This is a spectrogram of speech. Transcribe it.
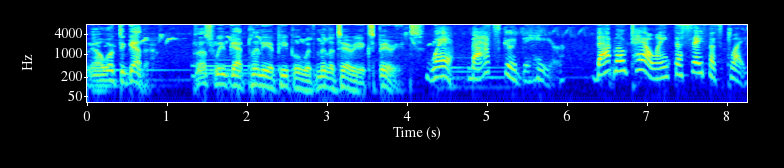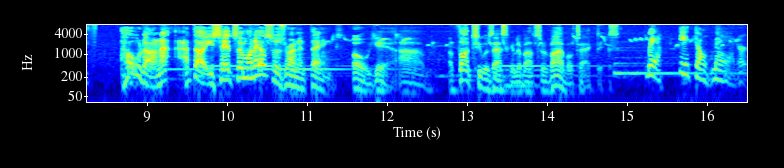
We all work together. Plus, we've got plenty of people with military experience. Well, that's good to hear. That motel ain't the safest place. Hold on, I, I thought you said someone else was running things. Oh, yeah, um, I thought she was asking about survival tactics. Well, it don't matter.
